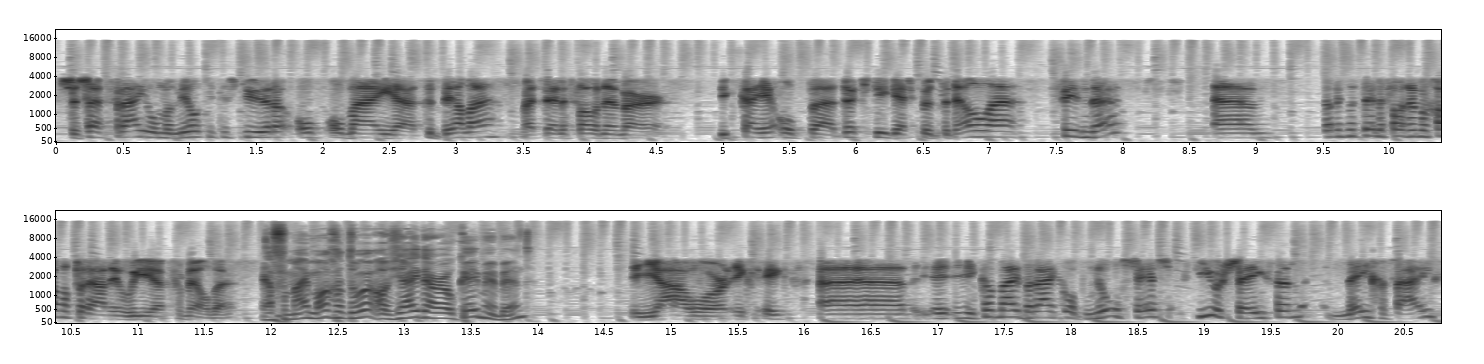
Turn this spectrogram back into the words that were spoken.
ze zijn vrij om een mailtje te sturen of om mij eh, te bellen. Mijn telefoonnummer die kan je op dutchdjs.nl eh, vinden. Ehm, dat ik mijn telefoonnummer gewoon op de radio hier vermelden. Ja, voor mij mag het hoor, als jij daar oké mee bent. Ja hoor, ik, ik, je kan mij bereiken op 06 47 95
